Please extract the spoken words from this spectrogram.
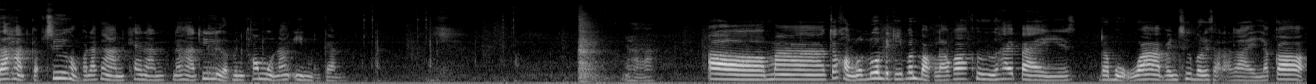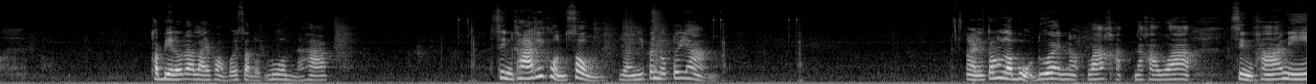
รหัสกับชื่อของพนักงานแค่นั้นนะคะที่เหลือเป็นข้อมูลอ้างอิงเหมือนกันนะคะ เอ่อมาเจ้าของรถร่วมเมื่อกี้เปิ้ลบอกแล้วก็คือให้ไประบุว่าเป็นชื่อบริษัทอะไร แล้วก็ทะเบียนรถอะไรของบริษัทรถร่วมนะคะ สินค้าที่ขนส่งอย่างนี้เป็นยกตัวอย่าง อาจจะต้องระบุด้วยนะว่านะคะว่าสินค้านี้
